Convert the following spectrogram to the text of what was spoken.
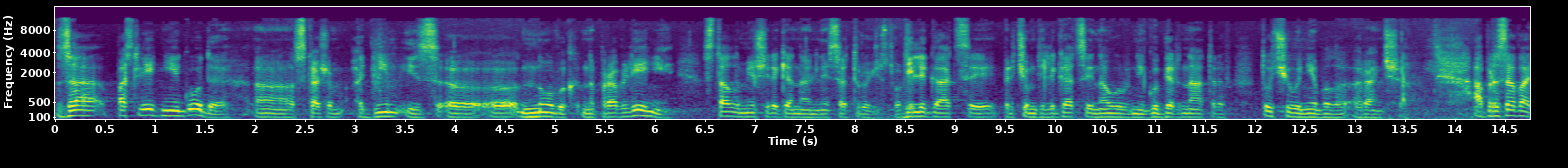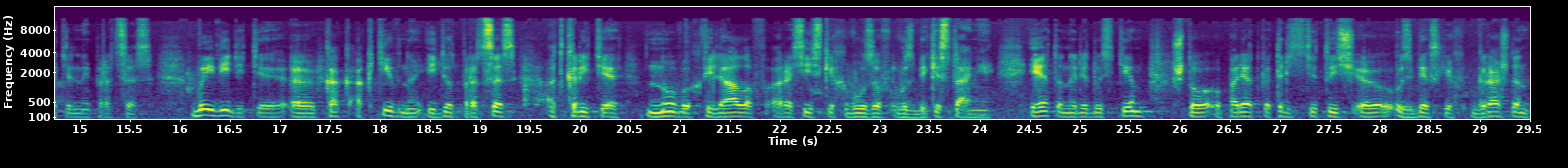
За последние годы, э, скажем, одним из э, новых направлений стало межрегиональное сотрудничество. Делегации, причем делегации на уровне губернаторов, то, чего не было было раньше. Образовательный процесс. Вы видите, э, как активно идет процесс открытия новых филиалов российских вузов в Узбекистане. И это наряду с тем, что порядка 30 тысяч э, узбекских граждан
